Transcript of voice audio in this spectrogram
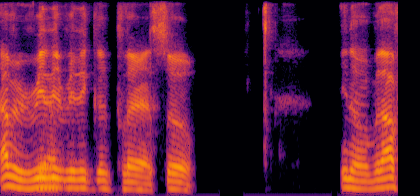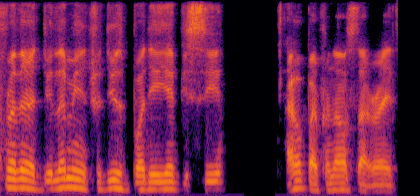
I have a really, Yeah. really good player. So, you know, without further ado, let me introduce Bode Yebisi. I hope I pronounced that right.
